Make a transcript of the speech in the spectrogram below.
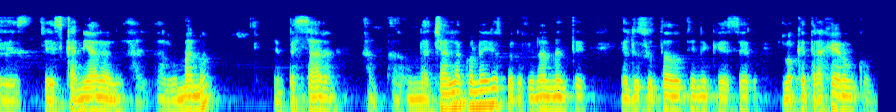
este, escanear al, al, humano, empezar una charla con ellos, pero finalmente el resultado tiene que ser lo que trajeron como,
